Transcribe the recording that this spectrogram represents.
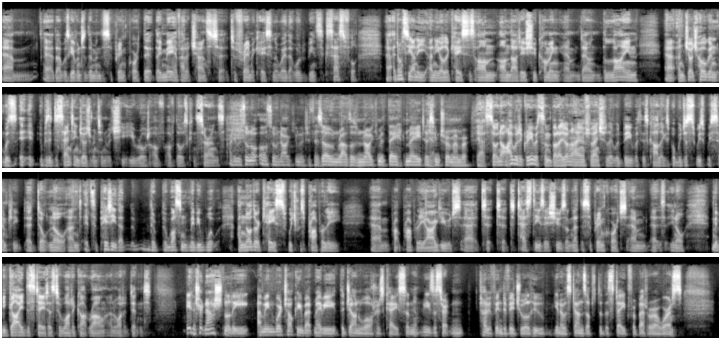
um, uh, that was given to them in the Supreme Court, they, they, may have had a chance to, to frame a case in a way that would have been successful. Uh, I don't see any any other cases on on that issue coming um, down the line. Uh, and Judge Hogan was it, it, was a dissenting judgment in which he, he wrote of, of those concerns. And it was also an argument of his own rather than an argument they had made. I yeah. seem to remember. Yeah. So no, I would agree with them, but I don't know how influential it would be with his colleagues. But we just we, we simply uh, don't know, and it's a pity that there, there wasn't maybe w- another case which was properly um, pro- properly argued uh, to, to, to, test these issues and let the Supreme Court, um, uh, you know, maybe guide the state as to what it got wrong and what it didn't. Internationally, I mean, we're talking about maybe the John Waters case, and yeah. he's a certain type of individual who, you know, stands up to the state for better or worse.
